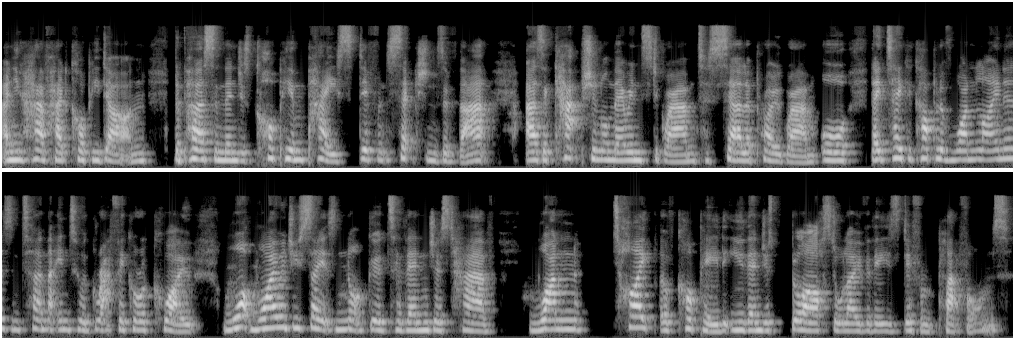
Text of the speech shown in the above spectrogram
and you have had copy done, the person then just copy and paste different sections of that as a caption on their Instagram to sell a program, or they take a couple of one liners and turn that into a graphic or a quote. What, why would you say it's not good to then just have one type of copy that you then just blast all over these different platforms?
